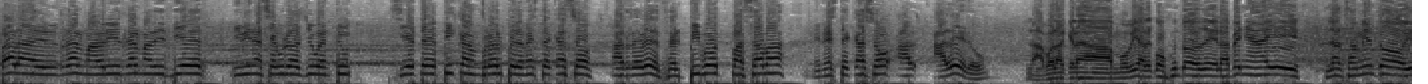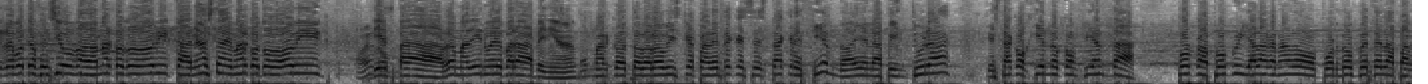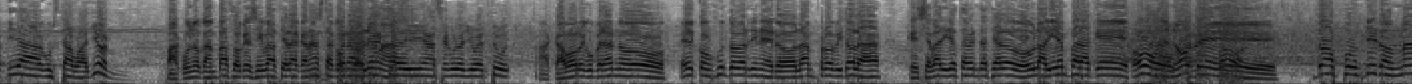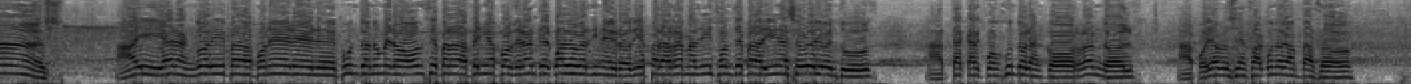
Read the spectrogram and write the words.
para el Real Madrid. Real Madrid 10. Divina Seguro Juventud 7. Pick and roll, pero en este caso al revés. El pivot pasaba, en este caso, al alero. La bola que la movía el conjunto de la Peña ahí. Lanzamiento y rebote ofensivo para Marco Todovic. Canasta de Marco. Bueno. 10 para Real Madrid, 9 para la Peña. Un Marco Todorovic que parece que se está creciendo ahí en la pintura, que está cogiendo confianza poco a poco y ya le ha ganado por dos veces la partida a Gustavo Ayón. Facundo Campazo que se iba hacia la canasta con Buena problemas. de Divina Seguro Juventud. Acabó recuperando el conjunto verdinero. Lampro Vitola que se va directamente hacia el dobla bien para que Oh, anote. Dos puntitos más. Ahí Arangodi para poner el eh, punto número 11 para la Peña por delante del cuadro verdinegro. 10 para Real Madrid, 11 para Divina Seguro Juventud. Ataca el conjunto blanco. Randolph apoyándose en Facundo Campazo.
